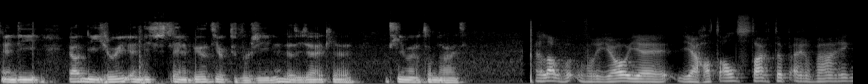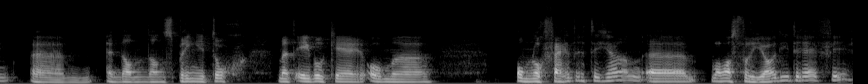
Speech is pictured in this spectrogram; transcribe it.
En die, ja, die groei en die sustainability ook te voorzien. Hè. Dat is eigenlijk hetgeen waar het om draait. Ella, voor jou, jij, jij had al start-up ervaring um, en dan, dan spring je toch met AbleCare om, uh, om nog verder te gaan. Uh, wat was voor jou die drijfveer?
